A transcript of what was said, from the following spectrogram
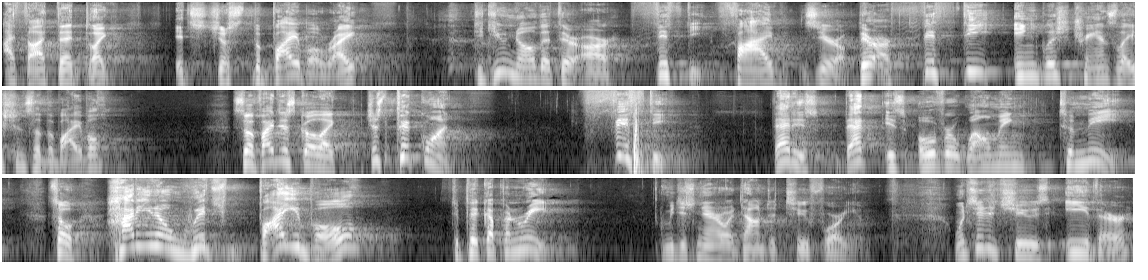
I thought that, like, it's just the Bible, right? Did you know that there are 50, five zero, there are 50 English translations of the Bible? So if I just go like, just pick one, 50. That is, that is overwhelming to me. So, how do you know which Bible to pick up and read? Let me just narrow it down to two for you. I want you to choose either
